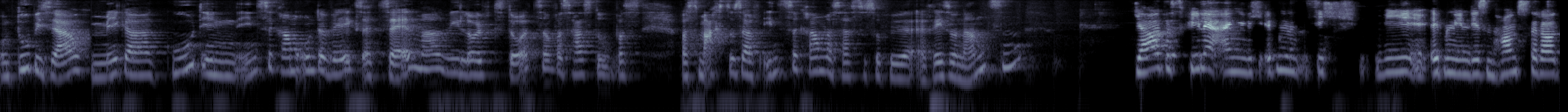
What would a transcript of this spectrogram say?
Und du bist ja auch mega gut in Instagram unterwegs. Erzähl mal, wie läuft's dort so? Was hast du, was, was machst du so auf Instagram? Was hast du so für Resonanzen? Ja, dass viele eigentlich eben sich wie eben in diesem Hamsterrad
